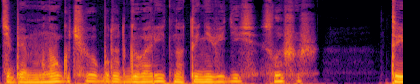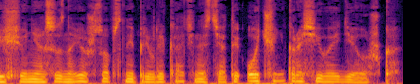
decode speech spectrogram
Тебе много чего будут говорить, но ты не ведись, слышишь? Ты еще не осознаешь собственной привлекательности, а ты очень красивая девушка.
